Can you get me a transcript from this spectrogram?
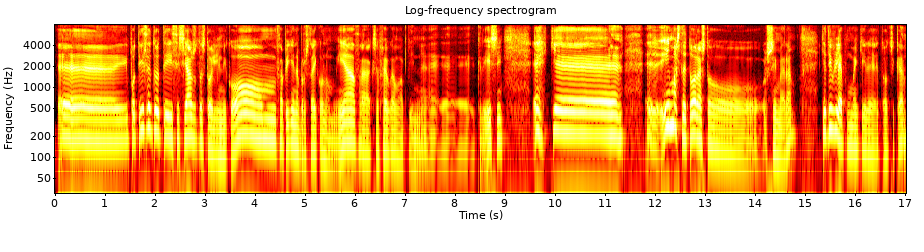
ε, υποτίθεται ότι θυσιάζοντας το ελληνικό θα πήγαινε μπροστά η οικονομία, θα ξεφεύγαμε από την ε, κρίση ε, και είμαστε τώρα στο σήμερα και τι βλέπουμε κύριε Τότσικα;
